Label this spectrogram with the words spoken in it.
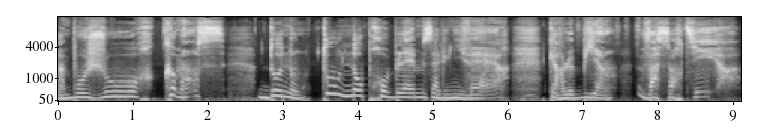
un beau jour commence. Donnons tous nos problèmes à l'univers, car le bien va sortir.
